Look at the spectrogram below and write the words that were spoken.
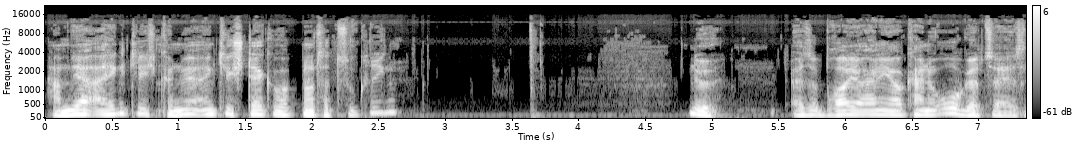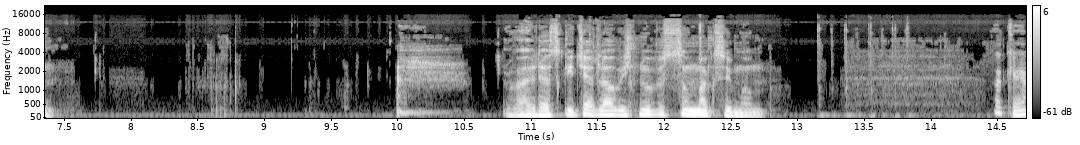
Haben wir eigentlich, können wir eigentlich Stärke überhaupt noch dazu kriegen? Nö. Also brauche ich eigentlich auch keine Oger zu essen. Weil das geht ja, glaube ich, nur bis zum Maximum. Okay.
